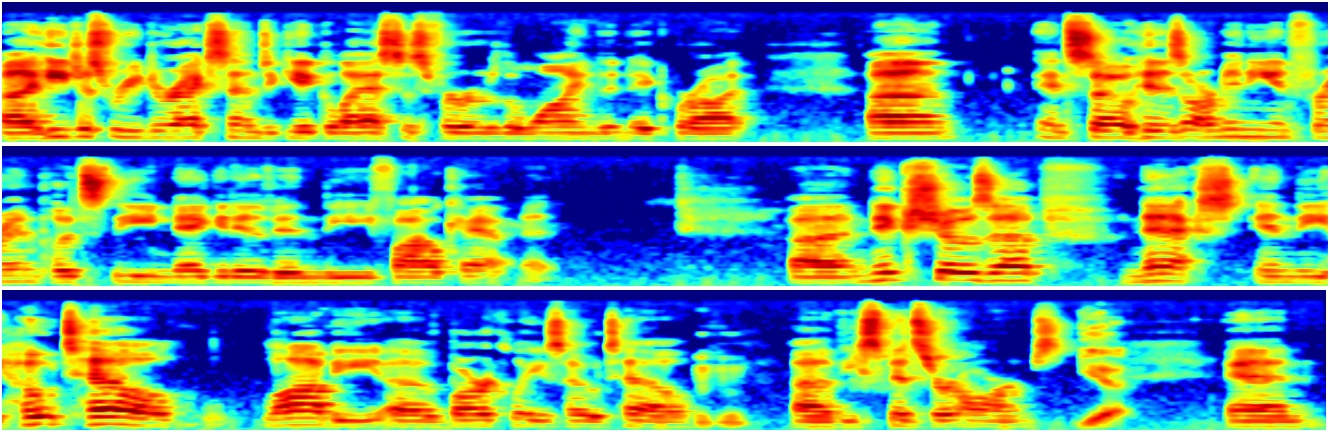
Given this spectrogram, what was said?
Uh, he just redirects him to get glasses for the wine that Nick brought. Uh, and so his Armenian friend puts the negative in the file cabinet. Uh, Nick shows up next in the hotel lobby of Barclays Hotel, Mhm. Uh, the Spencer Arms Yeah, and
